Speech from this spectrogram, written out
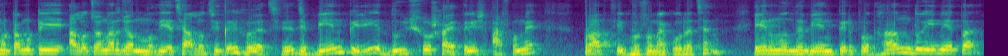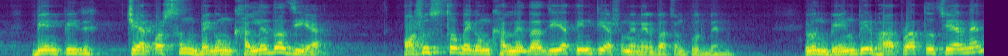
মোটামুটি আলোচনার জন্ম দিয়েছে, আলোচিতই হয়েছে যে বিএনপি দুইশো সাঁত্রিশ আসনে প্রার্থী ঘোষণা করেছেন। এর মধ্যে বিএনপির প্রধান দুই নেতা, বিএনপির চেয়ারপারসন বেগম খালেদা জিয়া, অসুস্থ বেগম খালেদা জিয়া তিনটি আসনে নির্বাচন করবেন। এবং বিএনপির ভারপ্রাপ্ত চেয়ারম্যান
